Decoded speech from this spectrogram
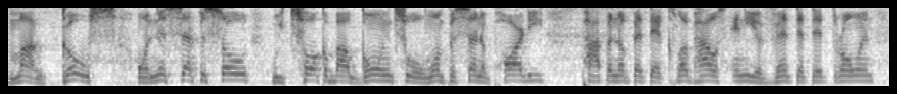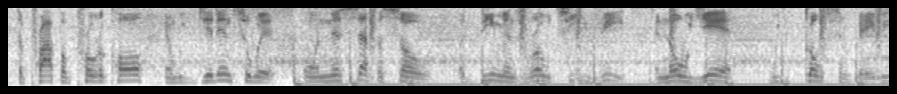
my ghosts. On this episode, we talk about going to a one percenter party, popping up at their clubhouse, any event that they're throwing, the proper protocol, and we get into it on this episode of Demons Row TV. And oh yeah, we ghosting, baby.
